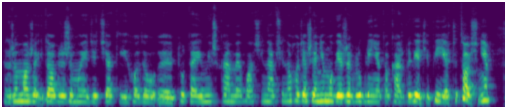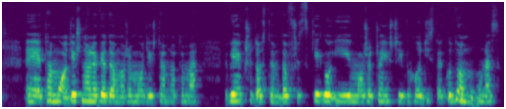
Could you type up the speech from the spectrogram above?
także może i dobrze, że moje dzieciaki chodzą y, tutaj, mieszkamy właśnie na wsi, no chociaż ja nie mówię, że w Lublinie to każdy, wiecie, pije czy coś, nie? Y, Ta młodzież, no ale wiadomo, że młodzież tam no to ma większy dostęp do wszystkiego i może częściej wychodzi z tego domu. U nas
